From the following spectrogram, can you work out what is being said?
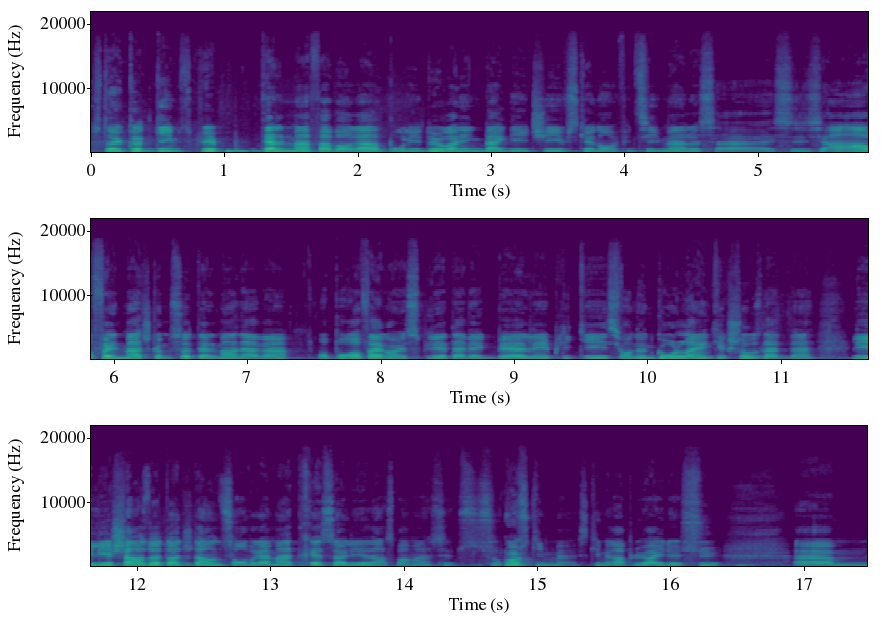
C'est un cas de game script tellement favorable pour les deux running backs des Chiefs que non, effectivement, là, ça, en, fin de match comme ça, tellement en avant, on pourra faire un split avec Bell impliqué. Si on a une goal line, quelque chose là-dedans. Les, les, chances de touchdown sont vraiment très solides en ce moment. C'est surtout ce, qui me, ce qui me rend plus high dessus. Euh,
